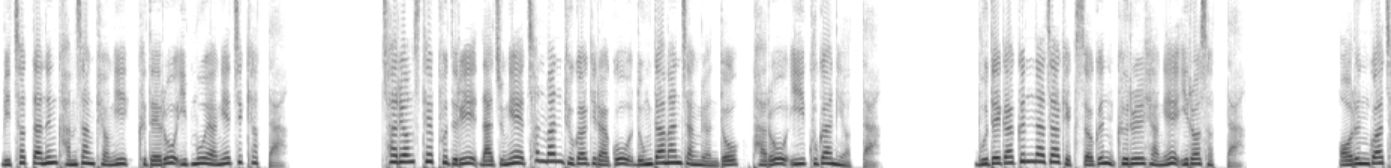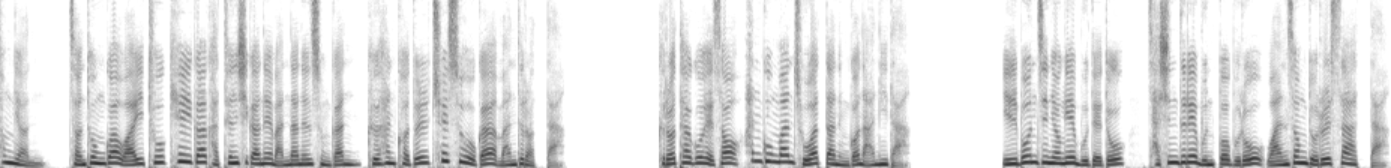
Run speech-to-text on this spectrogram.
미쳤다는 감상평이 그대로 입모양에 찍혔다. 촬영 스태프들이 나중에 천만 규각이라고 농담한 장면도 바로 이 구간이었다. 무대가 끝나자 객석은 그를 향해 일어섰다. 어른과 청년, 전통과 Y2K가 같은 시간에 만나는 순간 그 한 컷을 최수호가 만들었다. 그렇다고 해서 한국만 좋았다는 건 아니다. 일본 진영의 무대도 자신들의 문법으로 완성도를 쌓았다.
